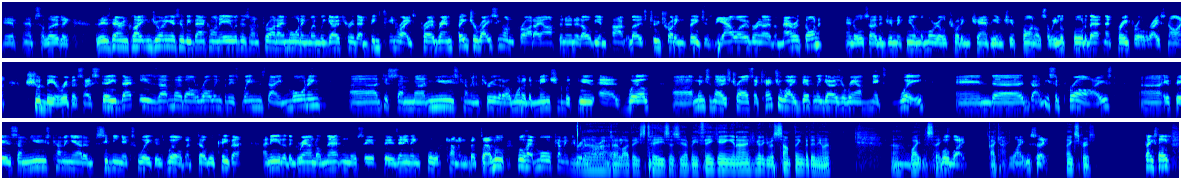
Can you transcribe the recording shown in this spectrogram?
Yeah, absolutely. So there's Darren Clayton joining us. He'll be back on air with us on Friday morning when we go through that Big Ten race program. Feature racing on Friday afternoon at Albion Park with those two trotting features, the hour over and over marathon and also the Jim McNeil Memorial Trotting Championship final. So we look forward to that, and that free for all race nine should be a ripper. So, Steve, that is uh, mobile rolling for this Wednesday morning. Uh, just some uh, news coming through that I wanted to mention with you as well. Uh, I mentioned those trials. So, Catch a definitely goes around next week, and uh, don't be surprised. Uh, if there's some news coming out of Sydney next week as well, but we'll keep a, an ear to the ground on that, and we'll see if there's anything forthcoming. But uh, we'll we'll have more coming through no, tomorrow. I don't like these teasers. You have me thinking. You know, you've got to give us something. But anyway, uh, mm. wait and see. We'll wait. Okay. Wait and see. Thanks, Chris. Thanks, Dave.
